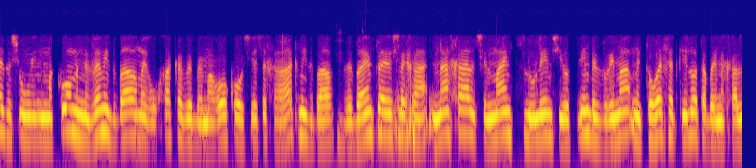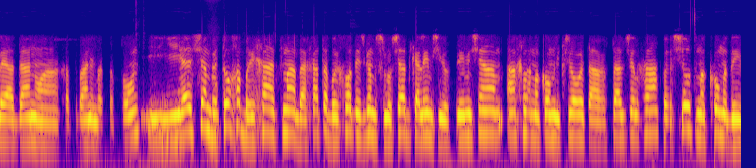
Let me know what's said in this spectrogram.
איזשהו מקום, נווה מדבר מרוחק כזה במרוקו, שיש לך רק מדבר, ובאמצע יש לך נחל של מים צלולים שיוצאים בזרימה מטורפת, כאילו אתה בנחלי עדן או החצבנים בצפון. יש שם בתוך הבריכה עצמה, באחת הבריכות יש גם שלושה דקלים שיוצאים משם, אחלה מקום לקשור את הארסל שלך, פשוט מקום מדהים.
